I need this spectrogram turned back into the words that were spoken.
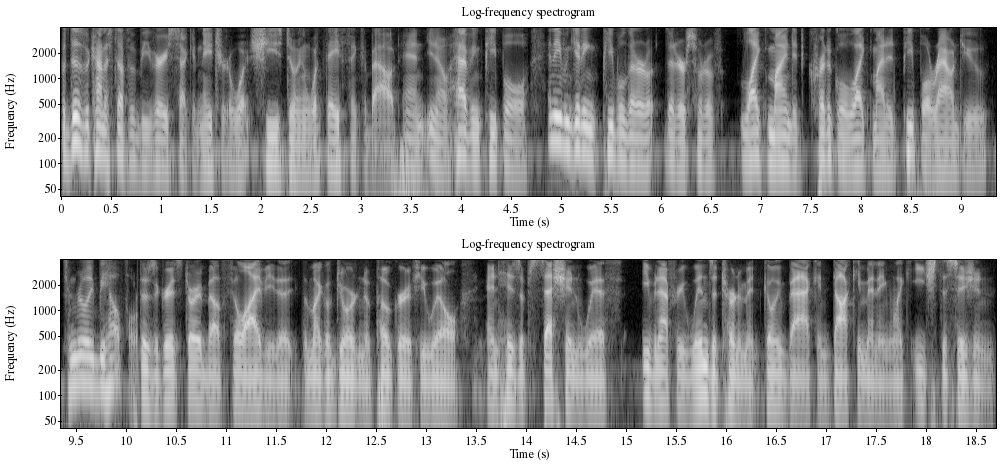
But this is the kind of stuff that would be very second nature to what she's doing, what they think about, and you know, having people and even getting people that are that are sort of like-minded, critical, like-minded people around you can really be helpful. There's a great story about Phil Ivey, the, the Michael Jordan of poker, if you will, and his obsession with even after he wins a tournament, going back and documenting like each decision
